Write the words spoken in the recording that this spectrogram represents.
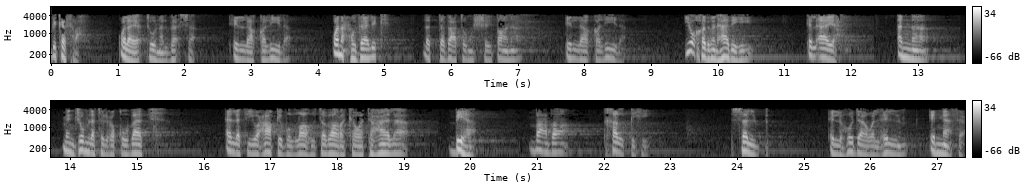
بكثرة ولا يأتون البأس إلا قليلا. ونحو ذلك لاتبعتم الشيطان إلا قليلا. يؤخذ من هذه الآية أن من جملة العقوبات التي يعاقب الله تبارك وتعالى بها بعض خلقه سلب الهدى والعلم النافع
